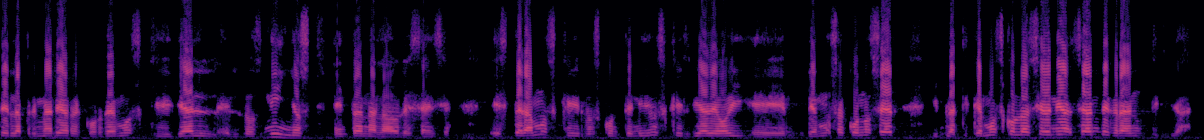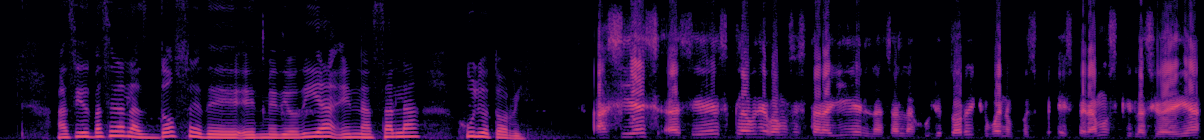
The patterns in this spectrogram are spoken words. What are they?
de la primaria, recordemos que ya los niños entran a la adolescencia. Esperamos que los contenidos que el día de hoy eh, demos a conocer y platiquemos con la ciudadanía sean de gran utilidad. Así es, va a ser a las 12 del mediodía en la sala Julio Torri. Así es, así es, Claudia, vamos a estar allí en la sala Julio Torre y que bueno, pues esperamos que la ciudadanía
